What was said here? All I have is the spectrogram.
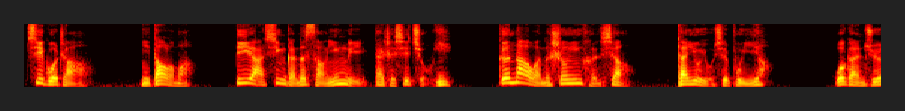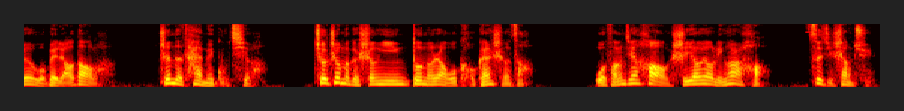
季国长，你到了吗？”低哑性感的嗓音里带着些酒意，跟那晚的声音很像，但又有些不一样。我感觉我被撩到了，真的太没骨气了，就这么个声音都能让我口干舌燥。我房间号是幺幺零二号，自己上去，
